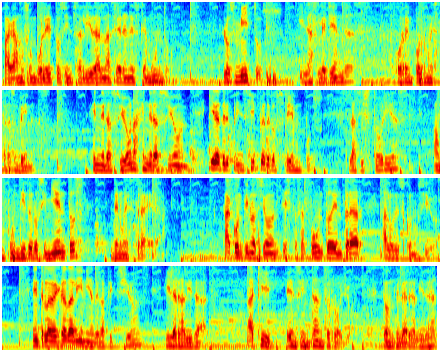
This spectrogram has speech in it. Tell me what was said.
Pagamos un boleto sin salida al nacer en este mundo. Los mitos y las leyendas corren por nuestras venas. Generación a generación y desde el principio de los tiempos, las historias han fundido los cimientos de nuestra era. A continuación, estás a punto de entrar a lo desconocido, entre la delgada línea de la ficción y la realidad, aquí en Sin Tanto Rollo, donde la realidad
